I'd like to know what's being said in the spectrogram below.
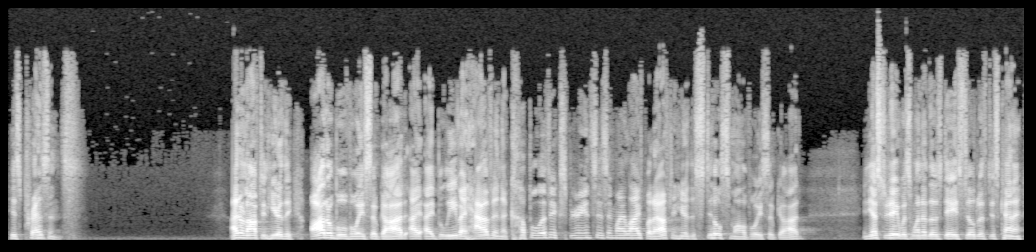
his presence. I don't often hear the audible voice of God. I, I, believe I have in a couple of experiences in my life, but I often hear the still small voice of God. And yesterday was one of those days filled with just kind of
